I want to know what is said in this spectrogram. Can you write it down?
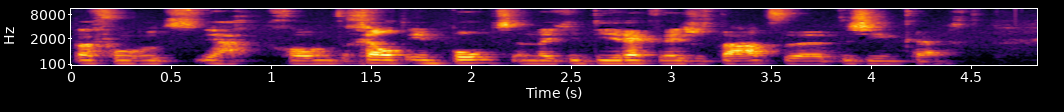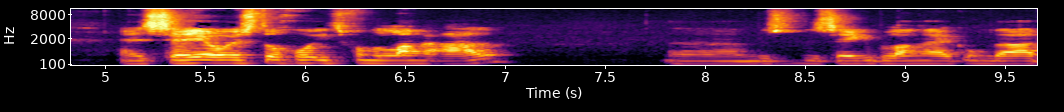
bijvoorbeeld ja, gewoon geld in pompt en dat je direct resultaat te zien krijgt. En SEO is toch wel iets van de lange adem. dus het is zeker belangrijk om daar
